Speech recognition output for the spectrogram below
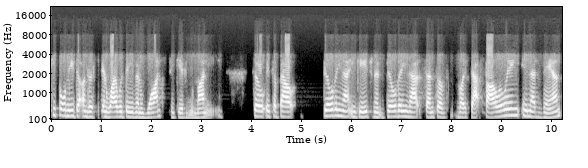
people need to understand why would they even want to give you money. So it's about building that engagement, building that sense of like that following in advance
